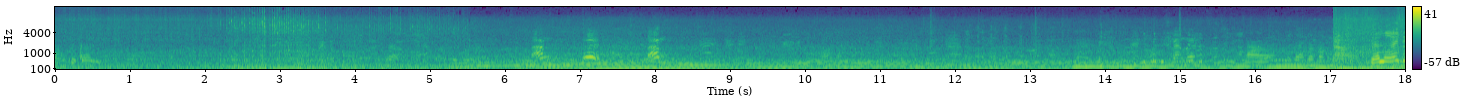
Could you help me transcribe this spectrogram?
ลังสุดได้อยู่หลังเอ้ย หลังแบ่งเลยแบ่งกันเดี๋ยวเลยแด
